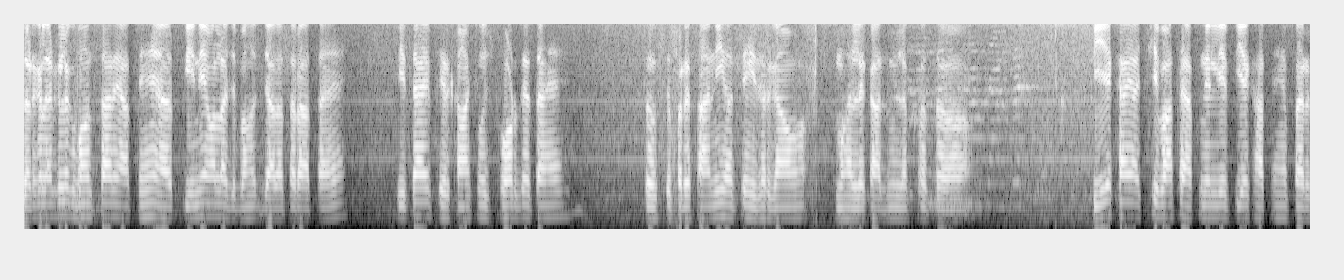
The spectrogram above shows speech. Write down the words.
लड़का लड़के लोग बहुत सारे आते हैं और पीने वाला बहुत ज़्यादातर आता है, पीता है, फिर कांच ऊँच फोड़ देता है। तो उससे परेशानी होती है इधर गाँव मोहल्ले का आदमी लोग को। तो पिए खाए, अच्छी बात है, अपने लिए पिए खाते हैं, पर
